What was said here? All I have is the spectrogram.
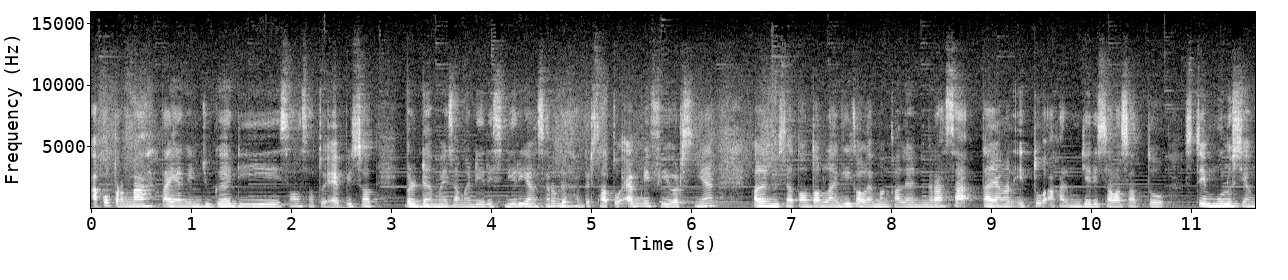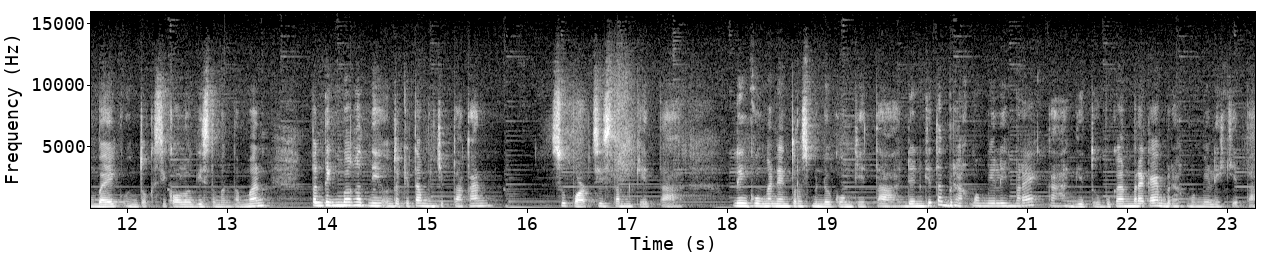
aku pernah tayangin juga di salah satu episode berdamai sama diri sendiri yang sekarang udah hampir 1 M nih viewersnya. Kalian bisa tonton lagi kalau emang kalian ngerasa tayangan itu akan menjadi salah satu stimulus yang baik untuk psikologis teman-teman. Penting banget nih untuk kita menciptakan support system kita, lingkungan yang terus mendukung kita dan kita berhak memilih mereka gitu, bukan mereka yang berhak memilih kita.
